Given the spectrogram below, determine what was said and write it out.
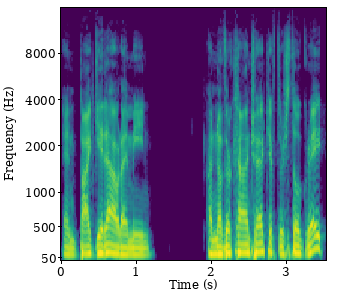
And by get out, I mean another contract if they're still great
